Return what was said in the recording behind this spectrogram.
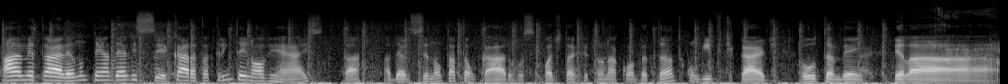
Ah, Metralha, eu não tenho a DLC. Cara, tá 39 reais, tá? A DLC não tá tão caro, você pode estar efetuando a compra tanto com gift card ou também pela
